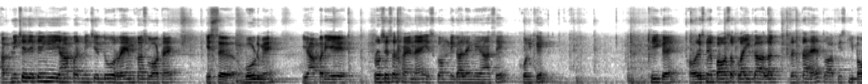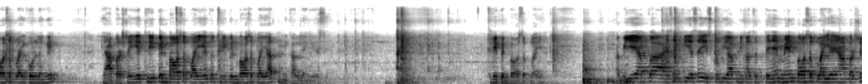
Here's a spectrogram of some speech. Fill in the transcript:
अब नीचे देखेंगे, यहाँ पर नीचे दो रैम का स्लॉट है इस बोर्ड में। यहाँ पर ये प्रोसेसर फ़ैन है, इसको हम निकालेंगे यहाँ से खोल के, ठीक है? और इसमें पावर सप्लाई का अलग रहता है तो आप इसकी पावर सप्लाई खोल लेंगे। यहाँ पर से ये थ्री पिन पावर सप्लाई है तो थ्री पिन पावर सप्लाई आप निकाल लेंगे ऐसे। थ्री पिन पावर सप्लाई है। अब ये आपका एस एन पी एस है, इसको भी आप निकाल सकते हैं। मेन पावर सप्लाई है यहाँ पर से।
